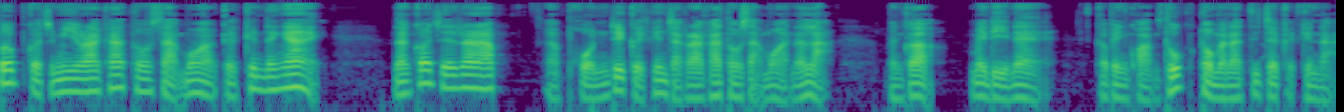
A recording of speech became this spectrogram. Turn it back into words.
ปุ๊บก็จะมีราคะโทสะโมหะเกิดขึ้นได้ง่ายนั้นก็จะได้รับผลที่เกิดขึ้นจากราคะโทสะโมหะนั่นแหละมันก็ไม่ดีแน่ ก็เป็นความทุกข์โทมนัสที่จะเกิดขึ้นได้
